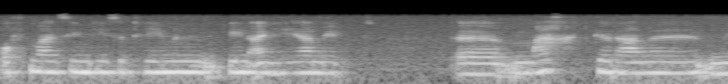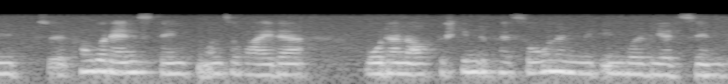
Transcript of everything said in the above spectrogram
oftmals sind diese Themen, gehen einher mit Machtgerangel, mit Konkurrenzdenken und so weiter, wo dann auch bestimmte Personen mit involviert sind.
